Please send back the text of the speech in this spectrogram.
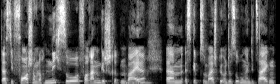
da ist die Forschung noch nicht so vorangeschritten, weil ähm, es gibt zum Beispiel Untersuchungen, die zeigen,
